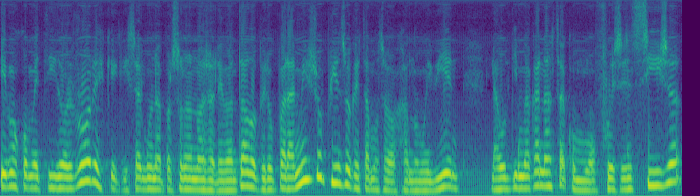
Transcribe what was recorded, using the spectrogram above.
hemos cometido errores que quizá alguna persona no haya levantado, pero para mí yo pienso que estamos trabajando muy bien. La última canasta, como fue sencilla,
